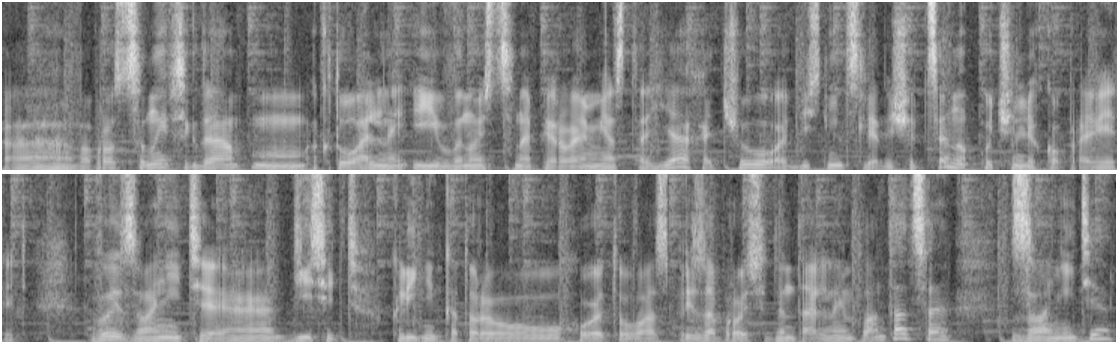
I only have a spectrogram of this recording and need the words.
Э, вопрос цены всегда актуальный и выносится на первое место. Я хочу объяснить следующее. Цену очень легко проверить. Вы звоните 10 э, клиник, которые уходят у вас при запросе дентальная имплантация, звоните.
